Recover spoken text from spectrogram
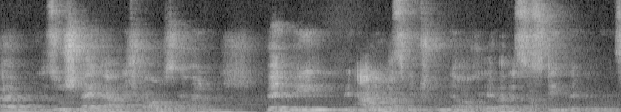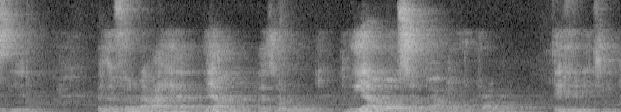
ähm, so schnell gar nicht raus können, wenn wir mit allem, was wir tun, ja auch immer das System reproduzieren. Also von daher, ja, also we are also part of the problem, definitiv.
